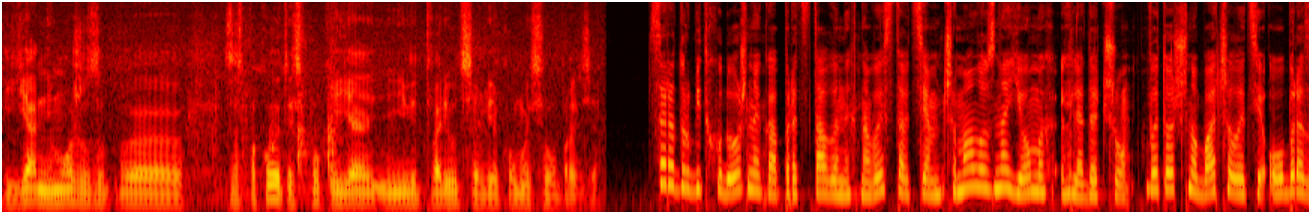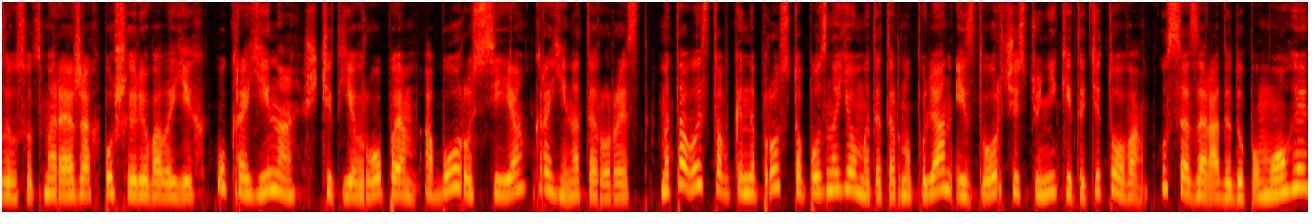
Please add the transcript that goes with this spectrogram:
Я не можу е, заспокоїтись, поки я не це в якомусь образі. Серед робіт художника, представлених на виставці, чимало знайомих глядачу. Ви точно бачили ці образи у соцмережах, поширювали їх. Україна щит Європи або Росія країна-терорист. Мета виставки не просто познайомити тернополян із творчістю Нікіти Тітова. Усе заради допомоги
